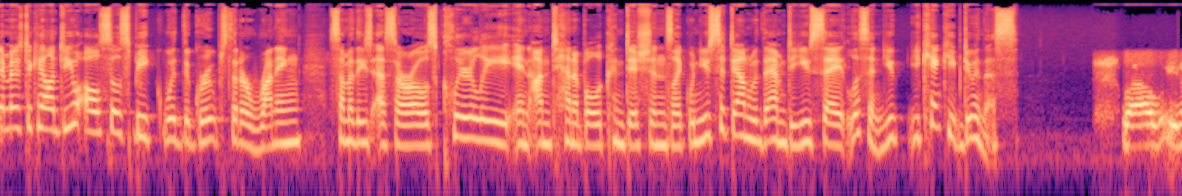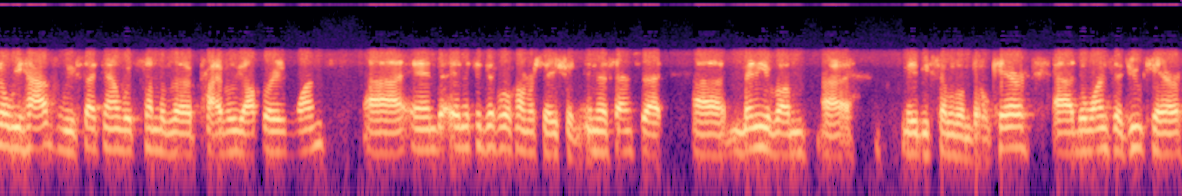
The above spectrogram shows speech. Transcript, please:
Now, Minister Kahlon, do you also speak with the groups that are running some of these SROs clearly in untenable conditions? Like when you sit down with them, do you say, listen, you, you can't keep doing this? Well, you know, we have. We've sat down with some of the privately operated ones, uh, and, and it's a difficult conversation in the sense that uh, many of them, uh, maybe some of them don't care. Uh, the ones that do care,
